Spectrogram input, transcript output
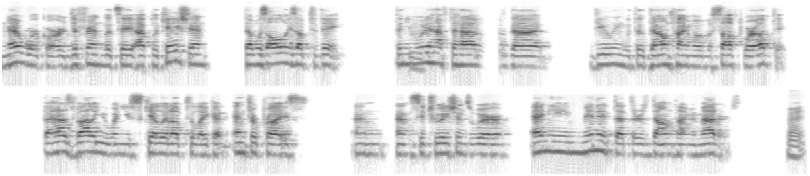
network or a different, let's say, application that was always up to date, then you mm. wouldn't have to have that dealing with the downtime of a software update. That has value when you scale it up to like an enterprise and and situations where any minute that there's downtime it matters. Right.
